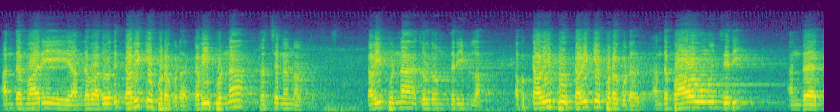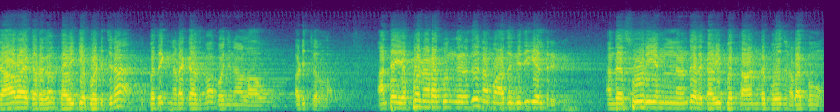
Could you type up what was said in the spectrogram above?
அந்த மாதிரி அந்த அது வந்து கவிக்கப்படக்கூடாது. கவிப்புன்னா பிரச்சனைன்னு அர்த்தம். கவிப்புன்னா சொல்றோம் தெரியுங்களா அப்ப கவிப்பு கவிக்கப்படக்கூடாது. அந்த பாவமும் சரி அந்த காரா கரகம் கவிக்கப்பட்டுச்சுன்னா இப்போதைக்கு நடக்காதுமா கொஞ்ச நாள் ஆகும். அப்படி சொல்லலாம். அந்த எப்போ நடக்குங்கிறது நம்ம அது விதிகள் இருக்கு. அந்த சூரியன்ல வந்து அந்த கவிப்பை தாண்டும் போது நடக்கும்.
